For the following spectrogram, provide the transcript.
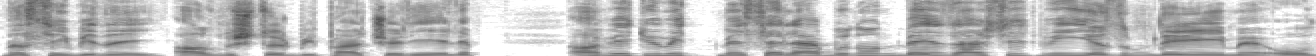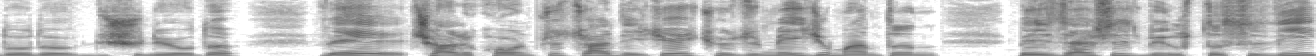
nasibini almıştır bir parça diyelim. Ahmet Ümit mesela bunun benzersiz bir yazım deneyimi olduğunu düşünüyordu. Ve Sherlock Holmes'u sadece çözümleyici mantığın benzersiz bir ustası değil,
